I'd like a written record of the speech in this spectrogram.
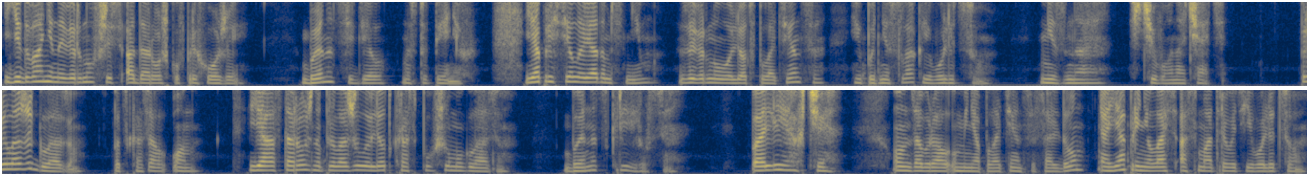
едва не навернувшись о дорожку в прихожей. Беннет сидел на ступенях. Я присела рядом с ним, завернула лед в полотенце и поднесла к его лицу, не зная, с чего начать. «Приложи к глазу», — подсказал он. Я осторожно приложила лед к распухшему глазу. Беннет скривился. «Полегче!» Он забрал у меня полотенце со льдом, а я принялась осматривать его лицо.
